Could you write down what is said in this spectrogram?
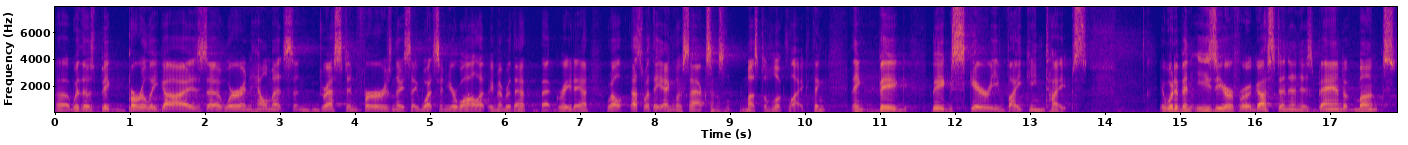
uh, with those big burly guys uh, wearing helmets and dressed in furs, and they say, What's in your wallet? Remember that, that great ad? Well, that's what the Anglo Saxons must have looked like. Think, think big, big, scary Viking types. It would have been easier for Augustine and his band of monks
